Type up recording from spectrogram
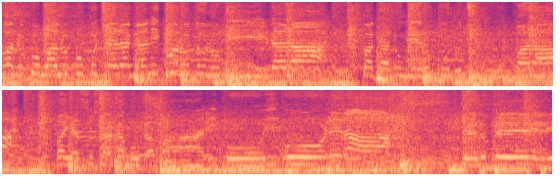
మలుపు మలుపుకు చెరగని కురుతులు వీడరా. పగలు మెరుపులు చూపరా. వయస్సు సగముగా మారిపోయి ఓడెరా. గెలుపే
